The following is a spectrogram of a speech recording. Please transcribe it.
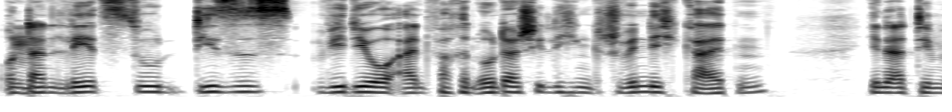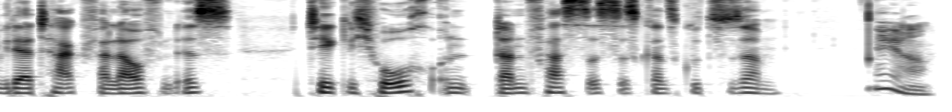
Und mhm. dann lädst du dieses Video einfach in unterschiedlichen Geschwindigkeiten, je nachdem wie der Tag verlaufen ist, täglich hoch und dann fasst es das ganz gut zusammen. Ja.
